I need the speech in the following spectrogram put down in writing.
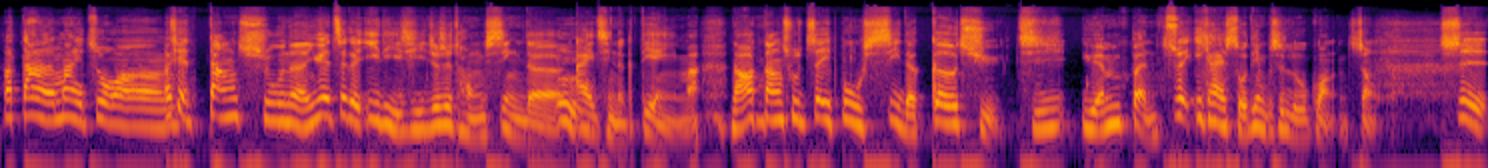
那当然卖座啊！而且当初呢，因为这个议题其实就是同性的爱情的电影嘛。嗯、然后当初这部戏的歌曲，其实原本最一开始锁定不是卢广仲。是，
